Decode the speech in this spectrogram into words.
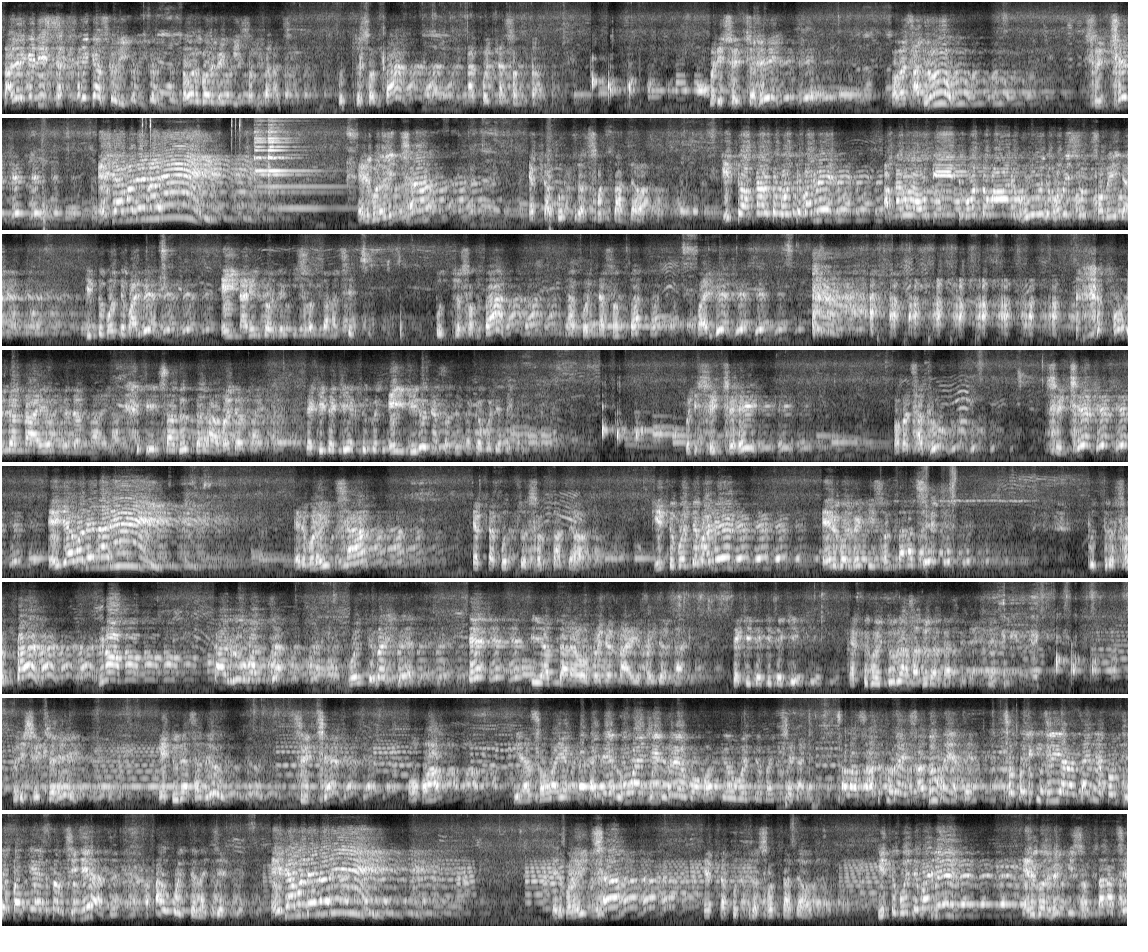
তাদেরকে জিজ্ঞাসা- করি, তোর গর্ভে কি সন্তান আছে? পুত্র সন্তান না কন্যা সন্তান? বলি, শুনছ হে? বাবা সাধু, শুনছেন? এই যে আমাদের নারী, এর বড় ইচ্ছা একটা পুত্র সন্তান দেওয়া। কিন্তু আপনারা তো বলতে পারবেন, আপনারা অতীত, বর্তমান, ভূত, ভবিষ্যৎ সবই জানেন। কিন্তু বলতে পারবেন, এই নারীর গর্ভে কি সন্তান আছে? পুত্র সন্তান না কন্যা সন্তান? পারবেন? হইল এই সাধুর দেখি দেখি একটু এই বলে দেখি। বলি পুত্র সন্তান দেওয়া কিন্তু বলতে পারবেন এর গর্ভে কি সন্তান আছে? পুত্র সন্তান? না। কারু বাচ্চা? বলতে পারবেন এ, ইয়ার দ্বারাও হইল নাই হইল নাই। দেখি দেখি দেখি। একটু করে টুরা সাধুটার কাছে দেখি বলি শুনছ হে টুরা সাধু? শুনছেন? বাপ এরা সবাই একটা খাইতে ঘুমাইছিল রে বাবা কেউ বলতে পারছে না সালা সাধপুরায় সাধু হয়েছে সকলে কিছুই এরা জানে পৌঁছে পাখি একদম সিঝে আছে তাও বলতে লাগছে এই যে আমাদের নারী এর ইচ্ছা একটা পুত্র সন্তান দেওয়া কিন্তু বলতে পারবেন এর গর্ভে কি সন্তান আছে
